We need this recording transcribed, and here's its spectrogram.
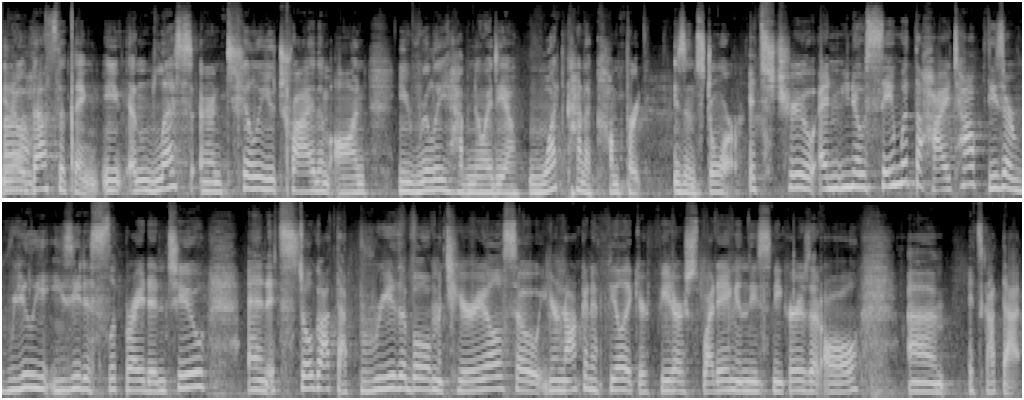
You know, Oh. that's the thing. You, unless or until you try them on, you really have no idea what kind of comfort is in store. It's true. And you know, same with the high top. These are really easy to slip right into and it's still got that breathable material. So you're not gonna feel like your feet are sweating in these sneakers at all. Um, it's got that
